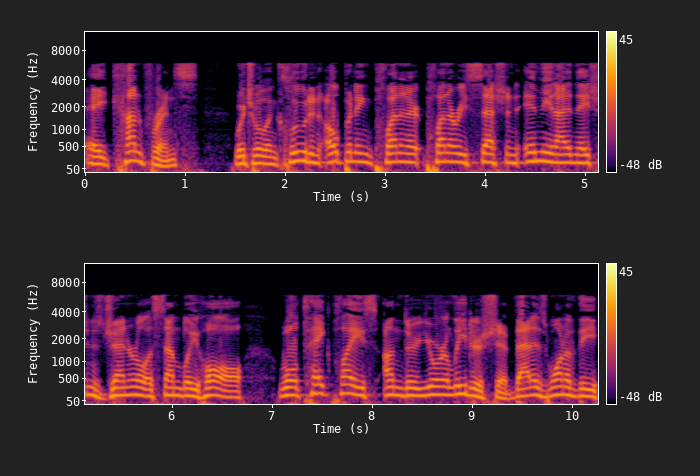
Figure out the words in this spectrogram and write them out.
a conference which will include an opening plenary, session in the United Nations General Assembly Hall, will take place under your leadership. That is one of the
